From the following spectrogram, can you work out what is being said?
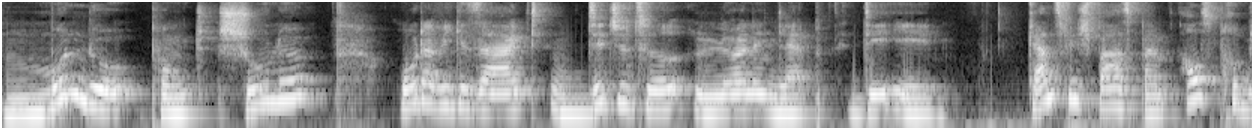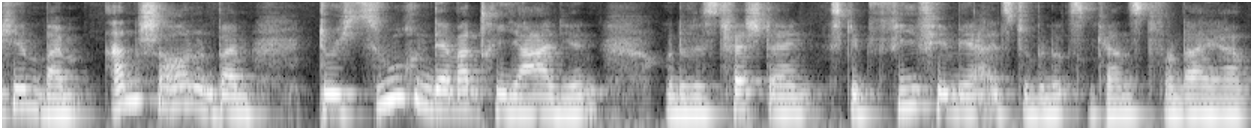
mundo.schule oder wie gesagt digitallearninglab.de. Ganz viel Spaß beim Ausprobieren, beim Anschauen und beim Durchsuchen der Materialien und du wirst feststellen, es gibt viel, viel mehr, als du benutzen kannst. Von daher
